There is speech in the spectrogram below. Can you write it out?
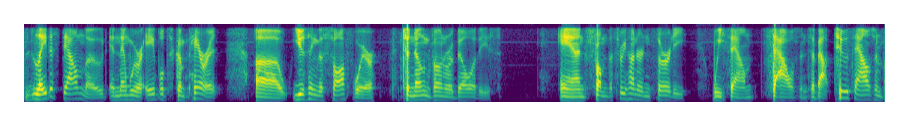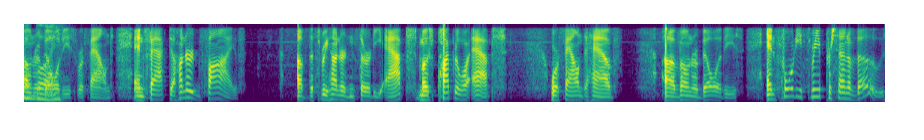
latest download, and then we were able to compare it uh, using the software to known vulnerabilities. And from the 330, we found thousands. About 2,000 vulnerabilities oh were found. In fact, 105 of the 330 apps, most popular apps, were found to have uh, vulnerabilities, and 43% of those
